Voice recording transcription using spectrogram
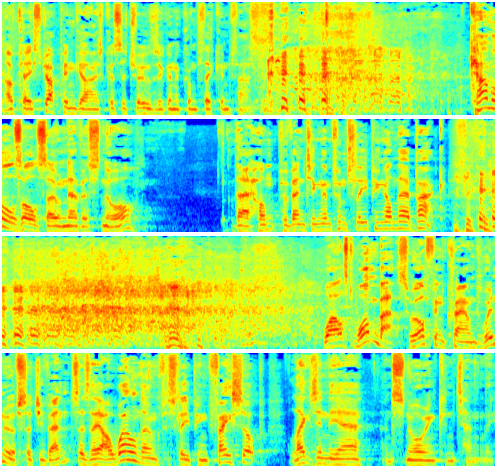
Okay, strap in, guys, because the truths are going to come thick and fast. Camels also never snore, their hump preventing them from sleeping on their back. Whilst wombats were often crowned winner of such events, as they are well known for sleeping face up, legs in the air, and snoring contently.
